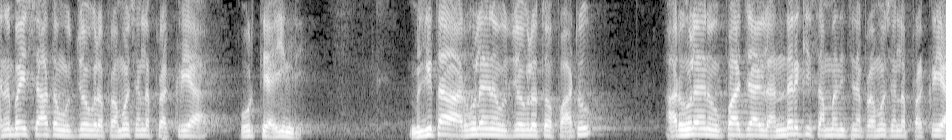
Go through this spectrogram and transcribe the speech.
ఎనభై శాతం ఉద్యోగుల ప్రమోషన్ల ప్రక్రియ పూర్తి అయింది మిగతా అర్హులైన ఉద్యోగులతో పాటు అర్హులైన ఉపాధ్యాయులందరికీ సంబంధించిన ప్రమోషన్ల ప్రక్రియ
